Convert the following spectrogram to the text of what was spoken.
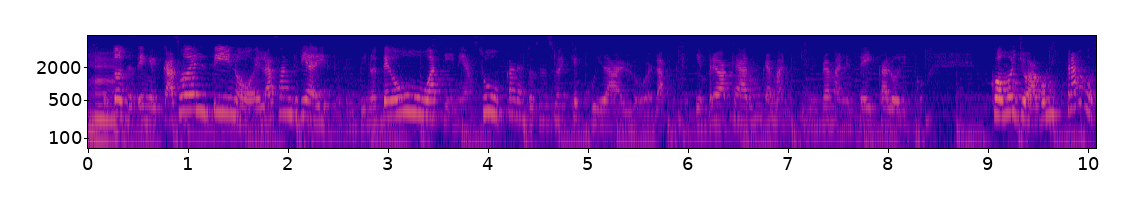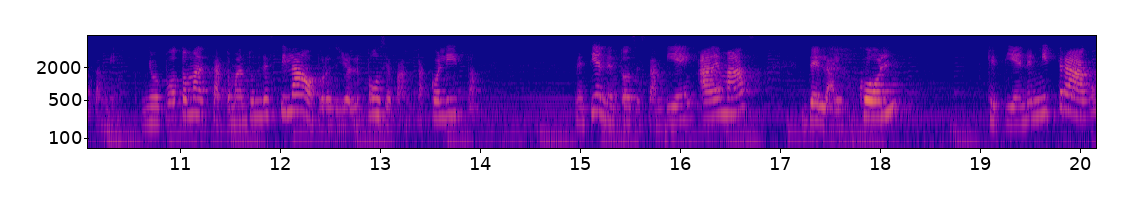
Mm. Entonces, en el caso del vino o de la sangría, pues el vino es de uva, tiene azúcar, entonces eso hay que cuidarlo, ¿verdad? Porque siempre va a quedar un, reman- un remanente ahí calórico. Como yo hago mis tragos también. Yo me puedo tomar, estar tomando un destilado, pero si yo le puse Fanta Colita, ¿me entiende? Entonces también, además del alcohol que tiene mi trago,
